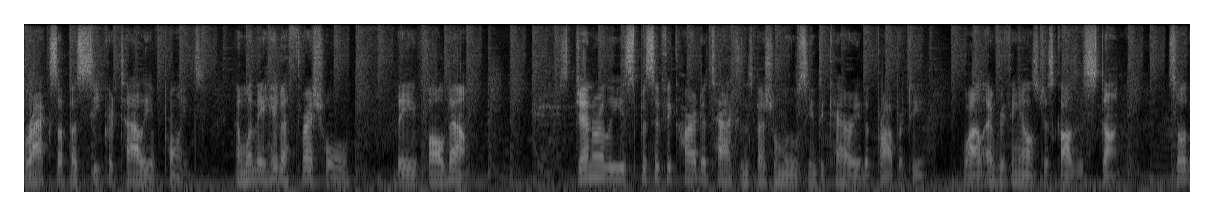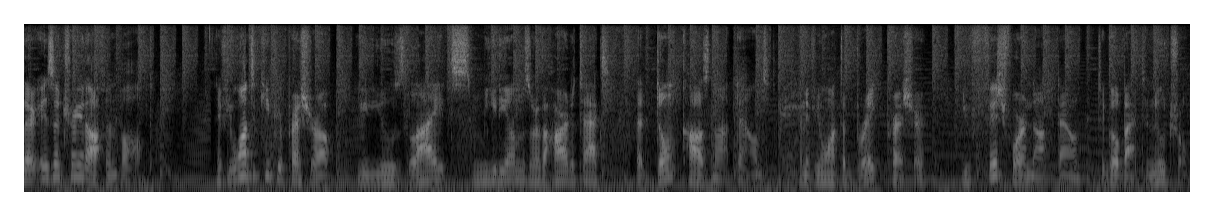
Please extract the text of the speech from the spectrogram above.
racks up a secret tally of points, and when they hit a threshold, they fall down. Generally, specific hard attacks and special moves seem to carry the property, while everything else just causes stun, so there is a trade-off involved. If you want to keep your pressure up, you use lights, mediums, or the hard attacks that don't cause knockdowns, and if you want to break pressure, you fish for a knockdown to go back to neutral.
